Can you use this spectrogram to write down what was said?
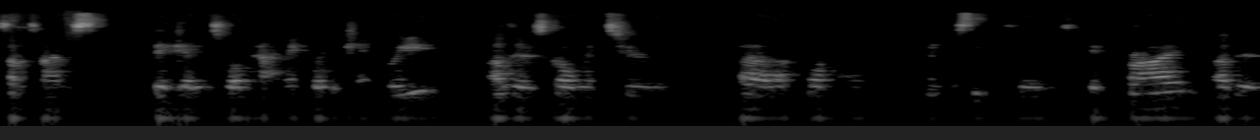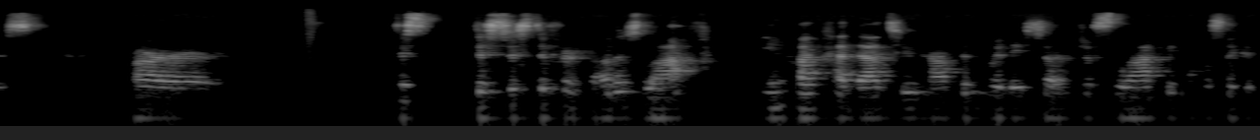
Sometimes they get into a panic where they can't breathe. Others go into uh, hormone releasing foods. They cry. Others are just there's just different. Others laugh. You know, I've had that too happen where they start just laughing, almost like a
